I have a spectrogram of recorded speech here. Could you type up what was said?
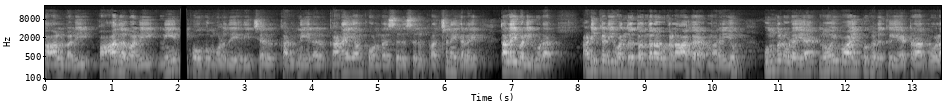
கால் வலி பாத வலி நீர் போகும் பொழுது எரிச்சல் கண்ணீரல் கணையம் போன்ற சிறு சிறு பிரச்சனைகளை தலைவலி கூட அடிக்கடி வந்து தொந்தரவுகளாக மறையும். உங்களுடைய நோய் வாய்ப்புகளுக்கு ஏற்றாற் போல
